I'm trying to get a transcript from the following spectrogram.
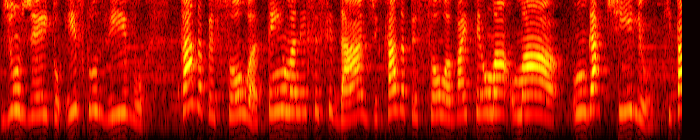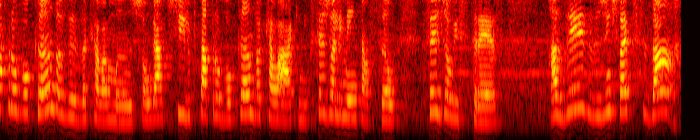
de um jeito exclusivo. Cada pessoa tem uma necessidade, cada pessoa vai ter uma, uma, um gatilho que está provocando às vezes aquela mancha, um gatilho que está provocando aquela acne, que seja alimentação, seja o estresse. Às vezes a gente vai precisar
